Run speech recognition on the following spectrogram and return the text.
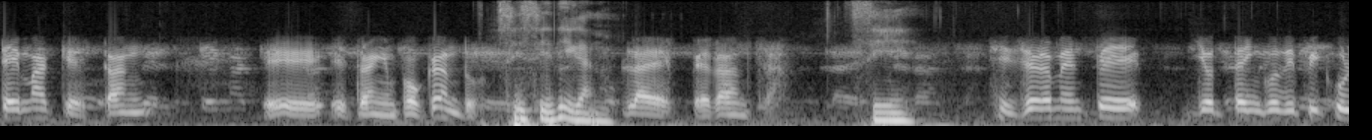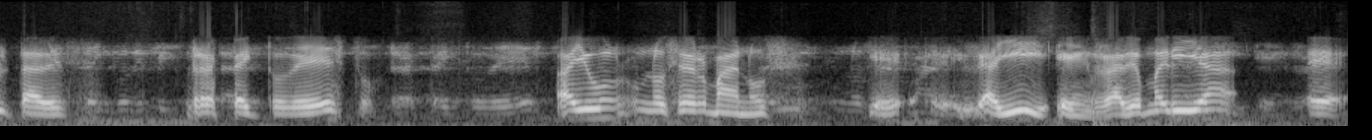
tema que están eh, están enfocando. Sí, sí, díganos. La esperanza. Sí. Sinceramente, yo tengo dificultades respecto de esto. Hay unos hermanos que eh, allí en Radio María eh,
